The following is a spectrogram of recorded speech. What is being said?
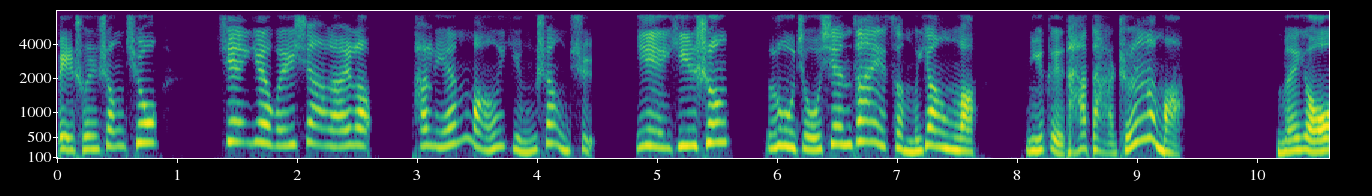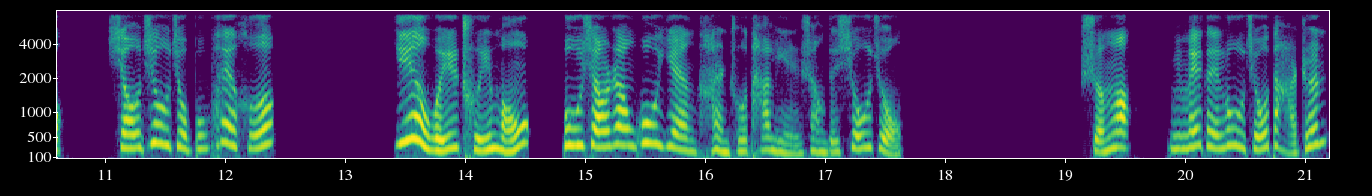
北春商秋见叶维下来了，他连忙迎上去：“叶医生，陆九现在怎么样了？你给他打针了吗？”“没有，小舅舅不配合。”叶维垂眸，不想让顾燕看出他脸上的羞窘。“什么？你没给陆九打针？”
